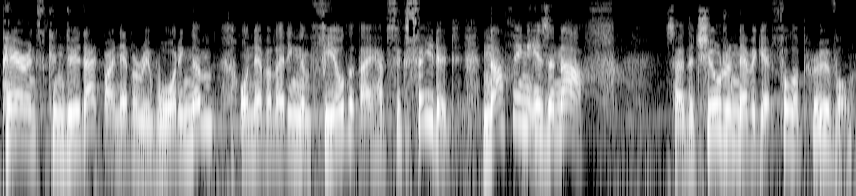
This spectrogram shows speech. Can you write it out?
Parents can do that by never rewarding them or never letting them feel that they have succeeded. Nothing is enough, so the children never get full approval.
